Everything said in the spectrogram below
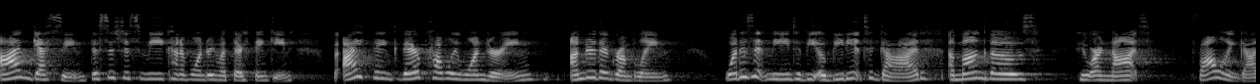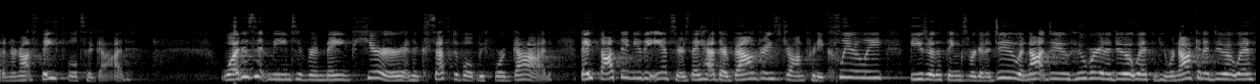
I'm guessing, this is just me kind of wondering what they're thinking. But I think they're probably wondering, under their grumbling, what does it mean to be obedient to God among those who are not following God and are not faithful to God? What does it mean to remain pure and acceptable before God? They thought they knew the answers. They had their boundaries drawn pretty clearly. These are the things we're going to do and not do, who we're going to do it with and who we're not going to do it with.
